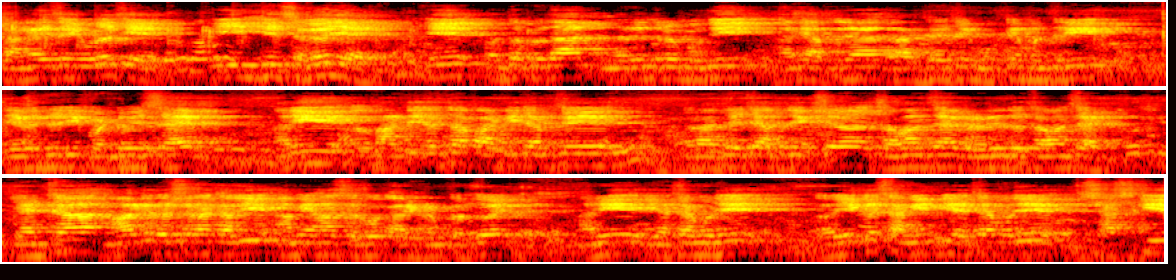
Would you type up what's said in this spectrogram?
सांगायचं एवढंच आहे की हे सगळं जे आहे हे पंतप्रधान नरेंद्र मोदी आणि आपल्या राज्याचे मुख्यमंत्री देवेंद्रजी फडणवीस साहेब आणि भारतीय जनता पार्टीचे आमचे राज्याचे अध्यक्ष चव्हाण साहेब रवींद्र चव्हाण साहेब यांच्या मार्गदर्शनाखाली आम्ही हा सर्व कार्यक्रम करतोय. आणि याच्यामध्ये एकच सांगेन की याच्यामध्ये शासकीय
